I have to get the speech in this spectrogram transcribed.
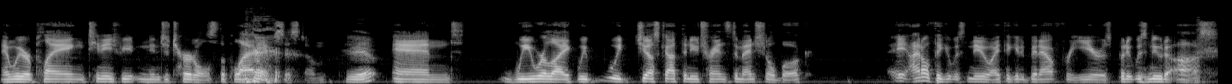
and we were playing Teenage Mutant Ninja Turtles, the Palladium system, Yeah. and we were like, we we just got the new Transdimensional book. I I don't think it was new. I think it had been out for years, but it was new to us.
